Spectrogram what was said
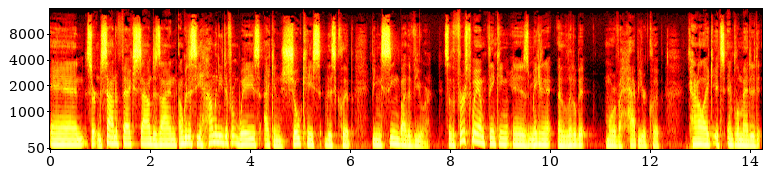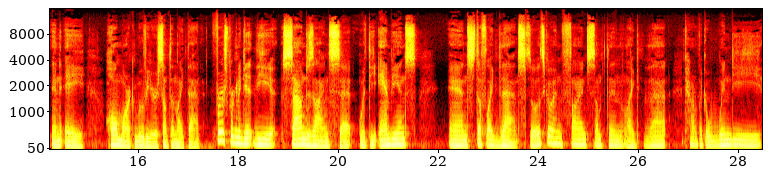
and certain sound effects, sound design, I'm going to see how many different ways I can showcase this clip being seen by the viewer. So the first way I'm thinking is making it a little bit more of a happier clip, kind of like it's implemented in a Hallmark movie or something like that. First, we're going to get the sound design set with the ambience and stuff like that. So let's go ahead and find something like that. Kind of like a windy,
